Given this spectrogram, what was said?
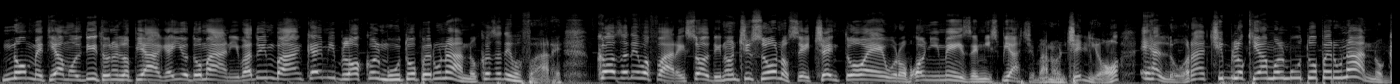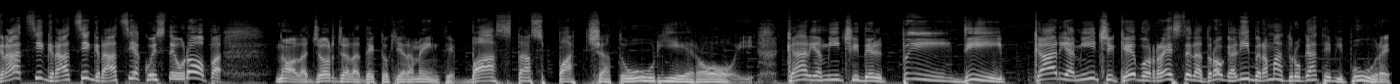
Non mettiamo il dito nella piaga. Io domani vado in banca e mi blocco il mutuo per un anno. Cosa devo fare? Cosa devo fare? I soldi non ci sono, 600 euro ogni mese mi spiace, ma non ce li ho. E allora ci blocchiamo il mutuo per un anno. Grazie, grazie, grazie a questa Europa. No, la Giorgia l'ha detto chiaramente, basta spacciatori eroi. Cari amici del PD, Cari amici che vorreste la droga libera, ma drogatevi pure.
